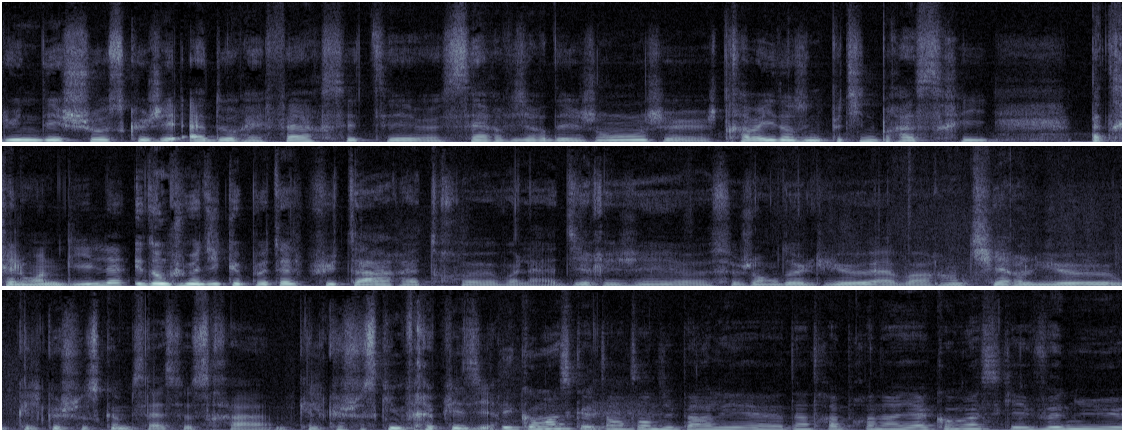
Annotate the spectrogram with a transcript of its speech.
l'une des choses que j'ai adoré faire, c'était servir des gens. Je, je travaillais dans une petite brasserie pas très loin de Lille. Et donc je me dis que peut-être plus tard, être euh, voilà, diriger euh, ce genre de lieu, avoir un tiers-lieu ou quelque chose comme ça, ce sera quelque chose qui me ferait plaisir. Et comment est-ce que tu as entendu parler euh, d'intrapreneuriat Comment est-ce qu'est venue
